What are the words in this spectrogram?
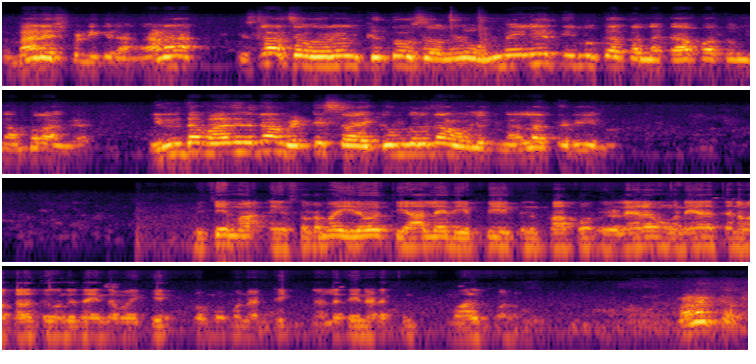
மேனேஜ் பண்ணிக்கிறாங்க. ஆனா இஸ்லாம் சகோதரர்கள் கிறிஸ்தவ சகோதரர்கள் உண்மையிலேயே திமுக தன்னை காப்பாற்றும் நம்புறாங்க. இந்த மாதிரி தான் வெட்டி சாய்க்குங்கிறது அவங்களுக்கு நல்லா தெரியணும். நிச்சயமா நீங்க சொல்ற மாதிரி இருபத்தி ஆறுல இது எப்படி இருக்குன்னு பார்ப்போம். இவ்வளவு நேரம் உங்க நேரத்தை நம்ம தளத்துக்கு வந்து தகுந்த மாதிரி ரொம்ப ரொம்ப நன்றி. நல்லதே நடக்கும். வாழ்க்கை வணக்கம்.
